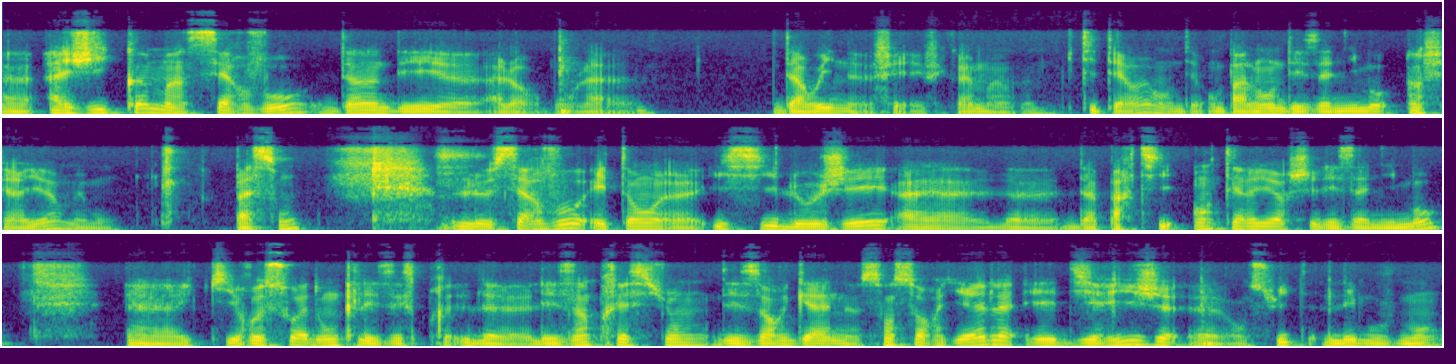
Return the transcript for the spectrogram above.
euh, agit comme un cerveau d'un des... euh, alors bon là, Darwin fait, quand même un- une petite erreur en parlant des animaux inférieurs, mais bon, passons. Le cerveau étant euh, ici logé à la partie antérieure chez les animaux, euh, qui reçoit donc les, le- les impressions des organes sensoriels et dirige euh, ensuite les mouvements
